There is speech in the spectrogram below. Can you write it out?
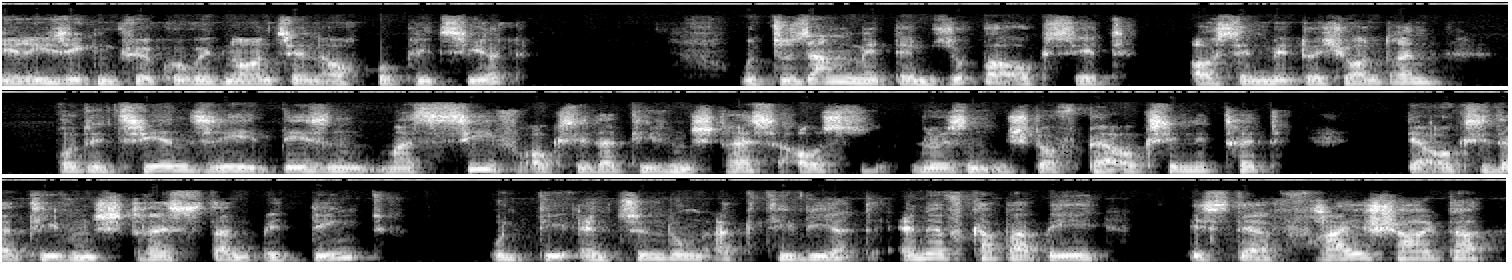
die Risiken für Covid-19 auch publiziert. Und zusammen mit dem Superoxid aus den Mitochondrien produzieren sie diesen massiv oxidativen Stress auslösenden Stoff Peroxynitrit, der oxidativen Stress dann bedingt und die Entzündung aktiviert. NF-kappa-B ist der Freischalter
